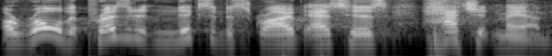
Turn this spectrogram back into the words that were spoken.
a role that President Nixon described as his hatchet man,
